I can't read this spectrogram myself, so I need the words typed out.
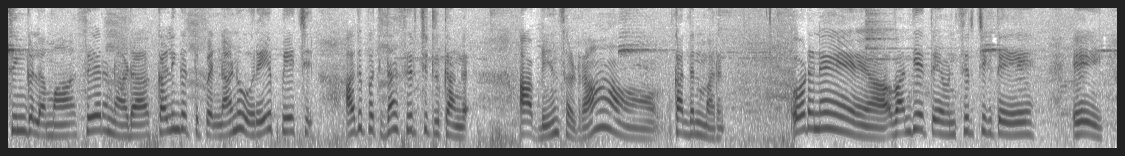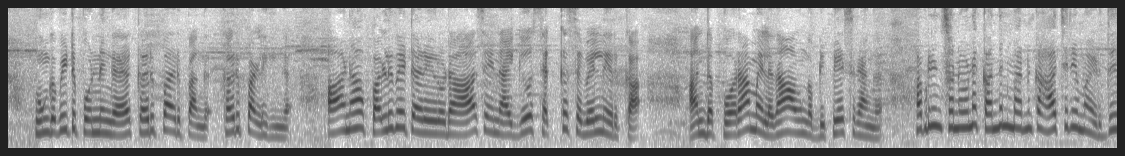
சிங்களமா சேரநாடா கலிங்கத்து பெண்ணான்னு ஒரே பேச்சு. அதை பற்றி தான் சிரிச்சிட்ருக்காங்க. அப்படின்னு சொல்கிறான் கந்தன்மாறன் உடனே வந்தியத்தேவன் சிரிச்சுக்கிட்டே ஏய் உங்கள் வீட்டு பொண்ணுங்க கருப்பாக இருப்பாங்க கருப்பழகிங்க ஆனால் பழுவேட்டரையரோட ஆசை நாயகியோ செக்க செவல்னு இருக்கா. அந்த பொறாமையில் தான் அவங்க அப்படி பேசுகிறாங்க அப்படின்னு சொன்னோடனே உடனே ஆச்சரியமாயிடுது.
